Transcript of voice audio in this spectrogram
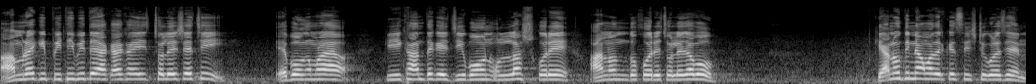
আমরা কি পৃথিবীতে একা একাই চলে এসেছি? এবং আমরা কি এখান থেকে জীবন উল্লাস করে আনন্দ করে চলে যাব? কেন তিনি আমাদেরকে সৃষ্টি করেছেন?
